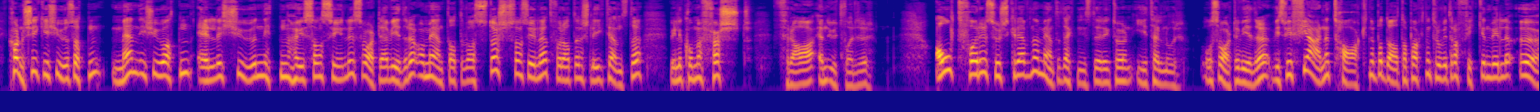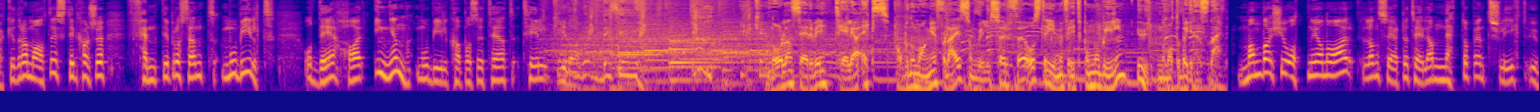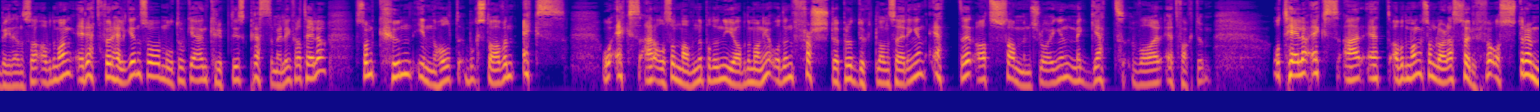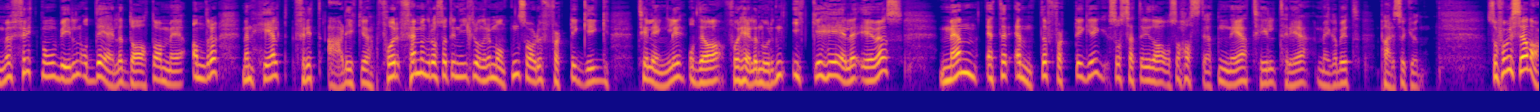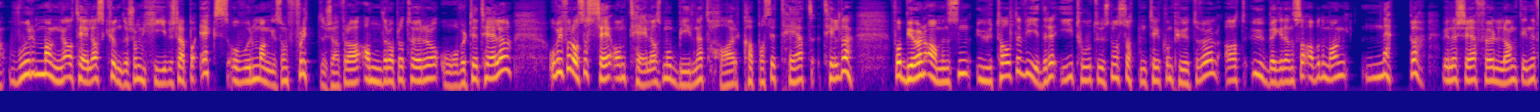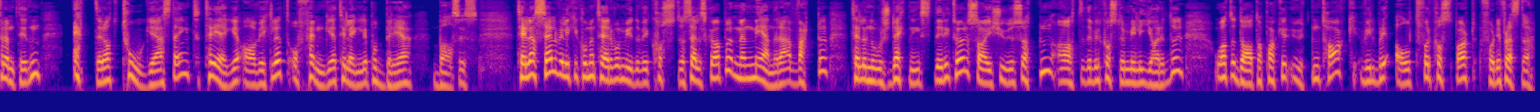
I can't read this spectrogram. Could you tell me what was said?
Kanskje ikke i 2017, men i 2018 eller 2019 høyst sannsynlig, svarte jeg videre og mente at det var størst sannsynlighet for at en slik tjeneste ville komme først fra en utfordrer. Altfor ressurskrevende, mente dekningsdirektøren i Telenor, og svarte videre hvis vi fjerner takene på datapakkene, tror vi trafikken ville øke dramatisk til kanskje 50% mobilt, og det har ingen mobilkapasitet til i dag. Nå lanserer vi Telia X, abonnementet for deg som vil surfe og streame fritt på mobilen uten å måtte begrense deg. Mandag 28. januar lanserte Telia nettopp et slikt ubegrensa abonnement. Rett før helgen så mottok jeg en kryptisk pressemelding fra Telia som kun inneholdt bokstaven X. Og X er altså navnet på det nye abonnementet og den første produktlanseringen etter at sammenslåingen med Get var et faktum. Og Telia X er et abonnement som lar deg surfe og strømme fritt med mobilen og dele data med andre, men helt fritt er det ikke. For 579 kroner i måneden så har du 40 gig tilgjengelig, og da for hele Norden, ikke hele EØS. Men etter endte 40 gig så setter de da også hastigheten ned til 3 megabit per sekund. Så får vi se da, hvor mange av Telias kunder som hiver seg på X, og hvor mange som flytter seg fra andre operatører og over til Telia. Og vi får også se om Telias mobilnett har kapasitet til det. For Bjørn Amundsen uttalte videre i 2017 til Computerworld at ubegrensa abonnement neppe ville skje før langt inn i fremtiden, etter at 2G er stengt, 3G avviklet og 5G tilgjengelig på bred basis. Telia selv vil ikke kommentere hvor mye det vil koste selskapet, men mener det er verdt det. Telenors dekningsdirektør sa i 2017 at det vil koste milliarder, og at datapakker uten tak vil bli altfor kostbart for de fleste.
